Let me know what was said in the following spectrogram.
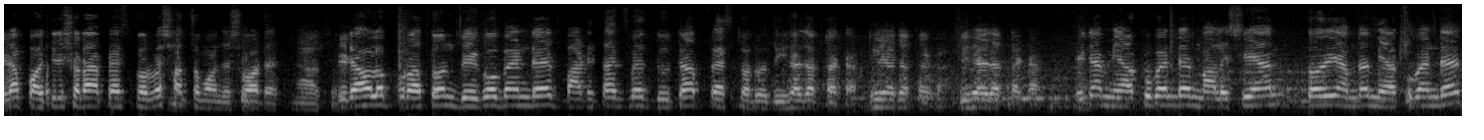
এটা পঁয়ত্রিশশো টাকা প্রেস করবে সাতশো পঞ্চাশ ওয়াটের। এটা হলো পুরাতন বেগো ব্র্যান্ডের বাটি থাকবে দুটা প্রেস করবে দুই হাজার টাকা। দুই হাজার টাকা। দুই হাজার টাকা। এটা মিয়াকু ব্র্যান্ডের মালয়েশিয়ান তৈরি আমরা মিয়াকু ব্র্যান্ডের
